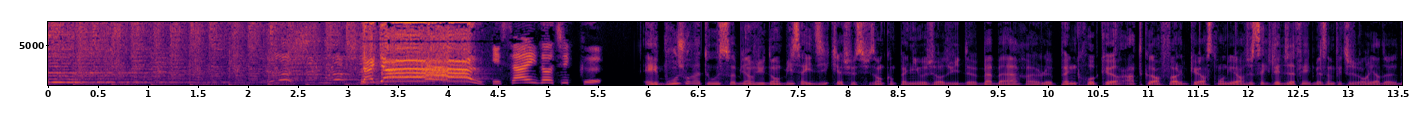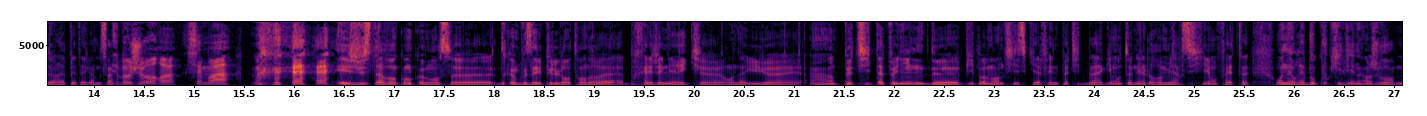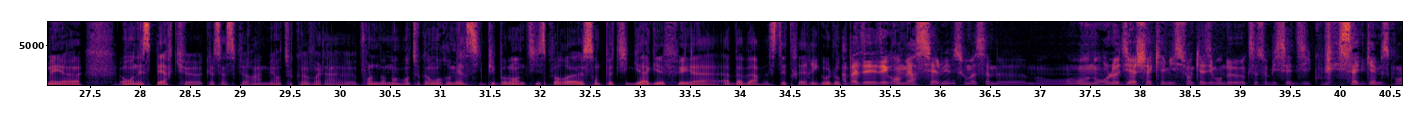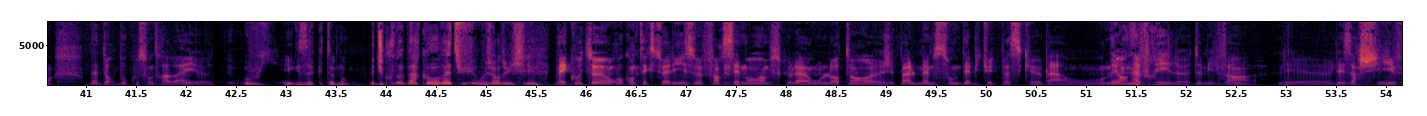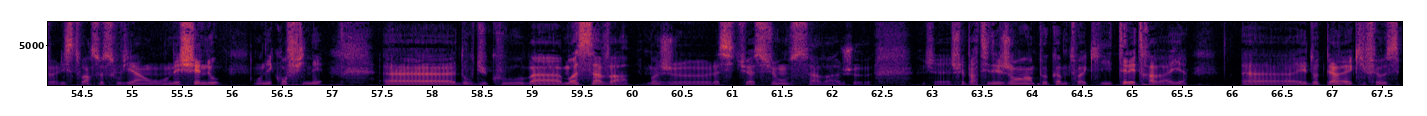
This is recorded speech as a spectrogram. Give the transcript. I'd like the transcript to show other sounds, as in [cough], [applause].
ギャギャーイサイド軸。Et bonjour à tous, bienvenue dans B-Side Zik. Je suis en compagnie aujourd'hui de Babar, euh, le punk rocker, hardcore, folker, stronger. Je sais que je l'ai déjà fait, mais ça me fait toujours rire de, de le répéter comme ça. Et bonjour, c'est moi [laughs] Et juste avant qu'on commence, euh, comme vous avez pu l'entendre pré-générique, euh, on a eu euh, un petit happening de Pipo Mantis qui a fait une petite blague et on tenait à le remercier en fait. On aimerait beaucoup qu'il vienne un jour, mais on espère que, que ça se fera. Mais en tout cas, voilà, pour le moment, en tout cas, on remercie Pipo Mantis pour son petit gag fait à, à Babar. C'était très rigolo. Ah bah des, des grands merci à lui, parce que moi ça me... On, on le dit à chaque émission quasiment, de, que ce soit B-Side ou [laughs] B-Side Games, qu'on on adore beaucoup son travail. Oui, exactement. Du coup, Babar, comment vas-tu aujourd'hui? Bah écoute, euh, on recontextualise forcément, hein, parce que là on l'entend, euh, j'ai pas le même son que d'habitude, parce que bah on est en avril 2020, les, euh, les archives, l'histoire se souvient, on est chez nous, on est confiné. Euh, donc du coup, bah moi ça va, moi je la situation ça va, je, je, fais partie des gens un peu comme toi qui télétravaillent. euh, et d'autres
